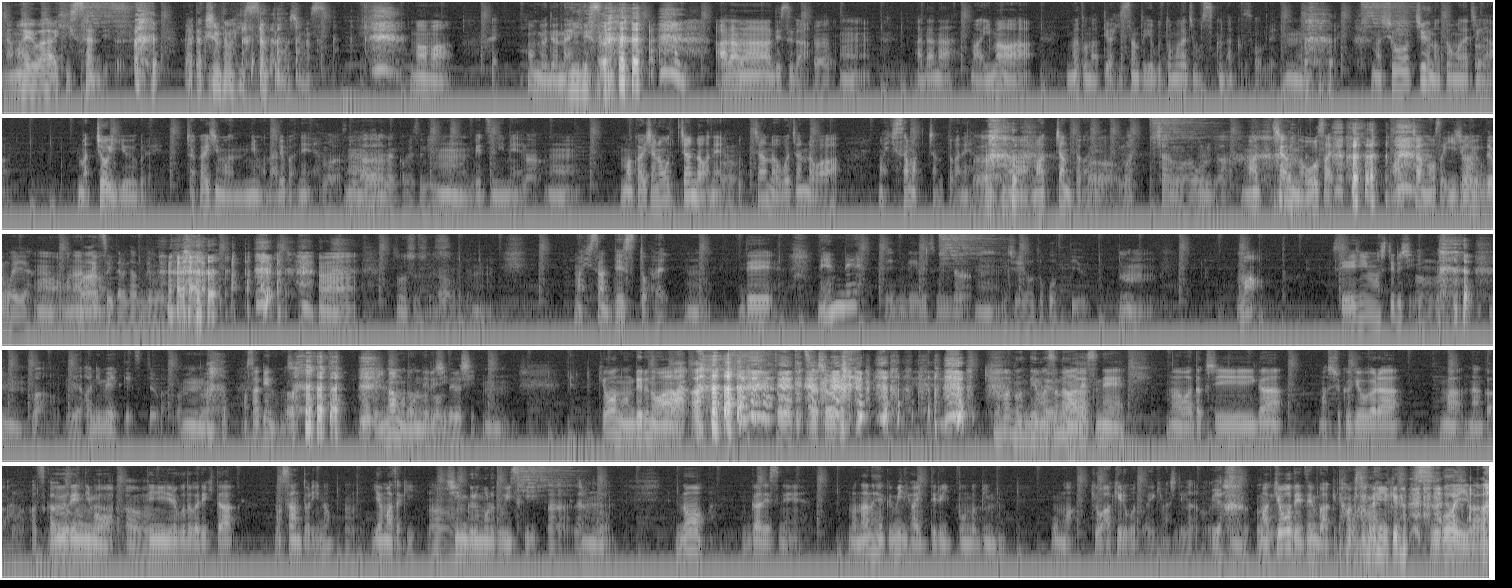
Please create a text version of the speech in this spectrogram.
名前は筆算です。はい。私の名前筆算と申します。まあまあ。はい。本名ではないんです。があだ名ですが。うん。うん。あだ名。まあ今は今となっては筆算と呼ぶ友達も少なく。そうね。うん。まあ小中の友達が、まあちょい言うぐらい。社会人にもなればね。まあ、そうん。れあだ名なんか別に。うん別にね。うん。まあ会社のおっちゃんらはね、うん。おっちゃんらおばちゃんらはまあ久松ちゃんとかね、うん。うんまっちゃんとかね。うん。まっちゃんはおるな。まっちゃんの多さよ まっちゃんの多さ異常よ。何でもええやん。うん。もう何でも。まあついたら何でもいい。うんそうそうそうそう、うんうん。まあ悲惨ですと、はい。うん、で年齢？年齢別にな、ん。需要どこっていう。うん。まあ成人はしてるし。うん。うん、まあ、ね、アニメってってるからな。うん、お酒飲むし。なんか今も飲んでるし。飲んでるし。うん、今日飲んでるのは、まあ、唐突な紹介。今日飲んでますのはですねまあ私が、まあ、職業柄まあなんか偶然にもうん。手に入れることができた、まあ、サントリーのうん。山崎うん。シングルモルトウイスキー、のがですね、まあ、700ミリ入ってる1本の瓶をまあ今日開けることができまして、なるほど。いや、うん まあうん今日で全部開けたわけじゃないんやけどすごい今、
